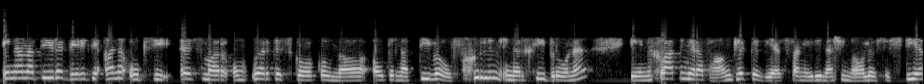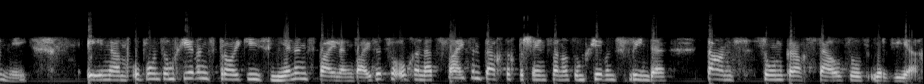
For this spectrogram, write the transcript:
En dan natuurlik weet ek die ander opsie is maar om oor te skakel na alternatiewe of groen energiebronne en glad nie meer afhanklik te wees van hierdie nasionale stelsel nie. En um, op ons omgewingspraatjies meningspeiling wys dit vanoggend dat 85% van ons omgewingsvriende tans sonkragstelsels oorweeg.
